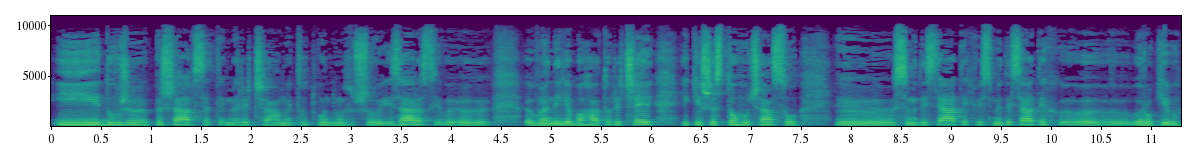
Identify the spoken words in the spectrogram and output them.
І дуже пишався тими речами. Тут воно що і зараз е, в мене є багато речей, які ще з того часу е, 70-х, 80-х е, років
